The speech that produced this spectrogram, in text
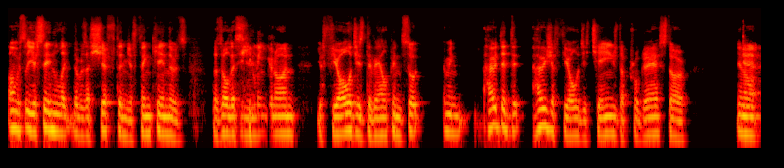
obviously you're saying like there was a shift in your thinking there's there's all this healing going on your theology is developing so i mean how did the, how has your theology changed or progressed or you know? Yeah.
